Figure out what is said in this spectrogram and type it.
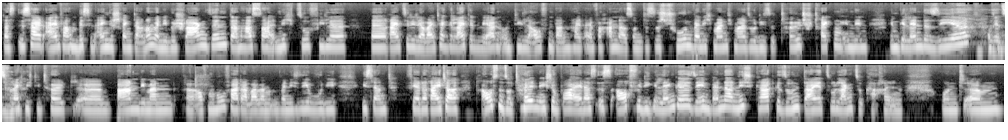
Das ist halt einfach ein bisschen eingeschränkter. Ne? Wenn die beschlagen sind, dann hast du halt nicht so viele äh, Reize, die da weitergeleitet werden und die laufen dann halt einfach anders. Und das ist schon, wenn ich manchmal so diese Töllstrecken in den, im Gelände sehe, also jetzt vielleicht nicht die Töllbahnen, äh, die man äh, auf dem Hof hat, aber wenn, wenn ich sehe, wo die Island-Pferdereiter draußen so töllen, ich so, boah, ey, das ist auch für die Gelenke, sehen Bänder nicht gerade gesund, da jetzt so lang zu kacheln. Und ähm,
